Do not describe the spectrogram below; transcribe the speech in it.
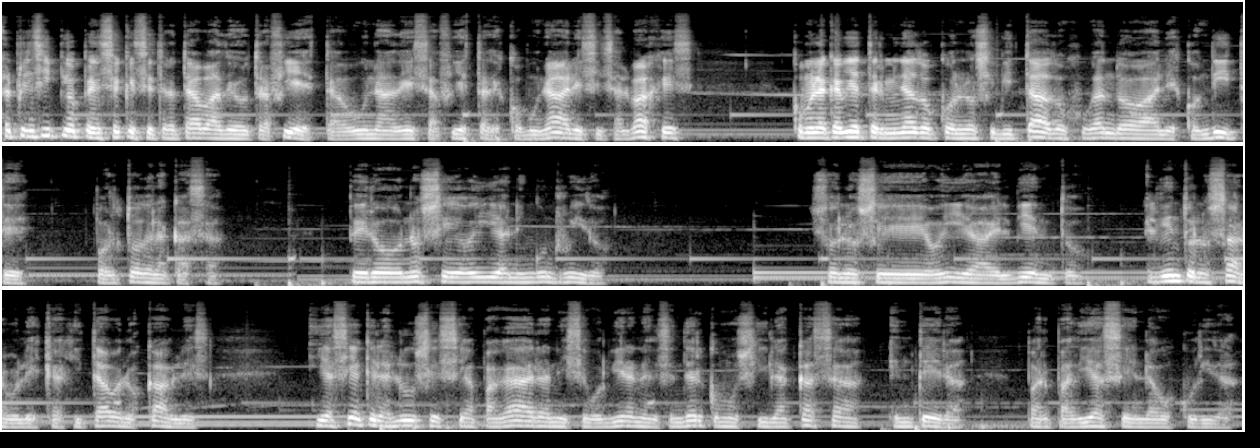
Al principio pensé que se trataba de otra fiesta, una de esas fiestas descomunales y salvajes, como la que había terminado con los invitados jugando al escondite por toda la casa. Pero no se oía ningún ruido. Solo se oía el viento, el viento en los árboles que agitaba los cables y hacía que las luces se apagaran y se volvieran a encender como si la casa entera parpadease en la oscuridad.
